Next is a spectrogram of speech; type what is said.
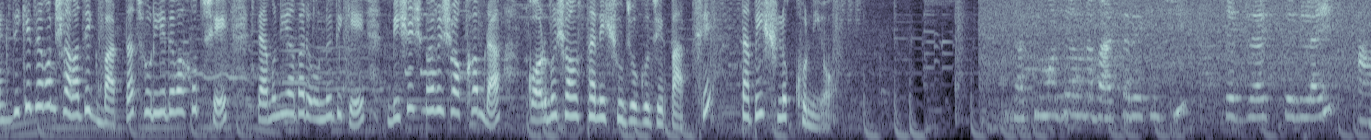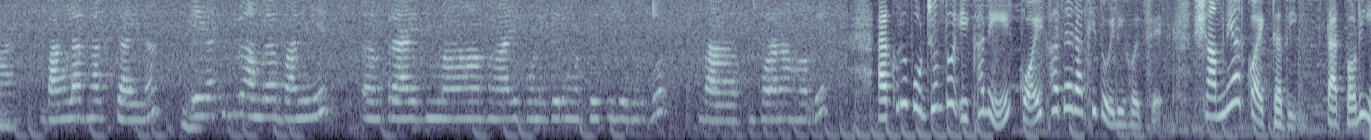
একদিকে যেমন সামাজিক বার্তা ছড়িয়ে দেওয়া হচ্ছে, তেমনি আবার অন্যদিকে বিশেষভাবে সক্ষমরা কর্মসংস্থানের সুযোগও যে পাচ্ছে, তা বেশ লক্ষণীয়। রাখির মধ্যে আমরা বার্তা রেখেছি সেভ ড্রাইভ সেভ লাইফ আর বাংলা ভাগ চাই না। এই রাখিগুলো আমরা বানিয়ে প্রায় মা ভাই বোনেদের মধ্যে তুলে ধরবো বা পড়ানো হবে। এখনও পর্যন্ত এখানে কয়েক হাজার রাখি তৈরি হয়েছে। সামনে আর কয়েকটা দিন তারপরই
